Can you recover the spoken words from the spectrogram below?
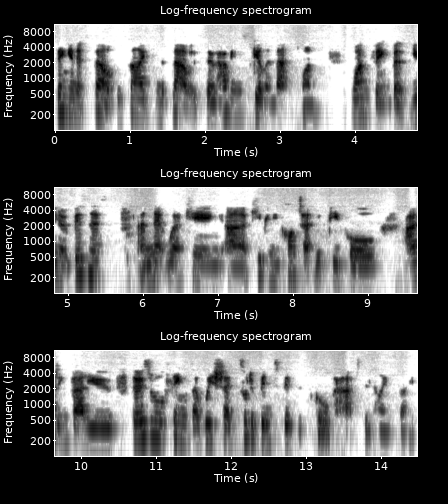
thing in itself aside from the flowers. So having skill in that's one one thing, but you know, business and networking, uh, keeping in contact with people, adding value. Those are all things I wish I'd sort of been to business school, perhaps in hindsight.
